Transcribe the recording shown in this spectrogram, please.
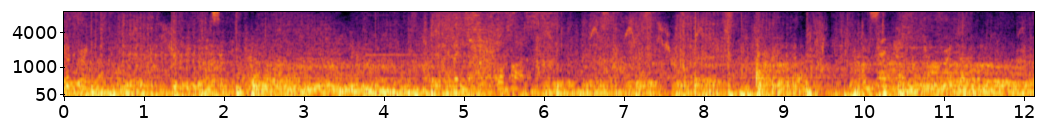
Confringo! Incendio! Diffindo! Bombarda! Incendio! Confringo!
